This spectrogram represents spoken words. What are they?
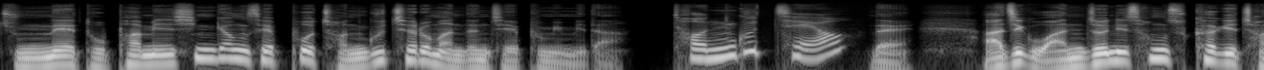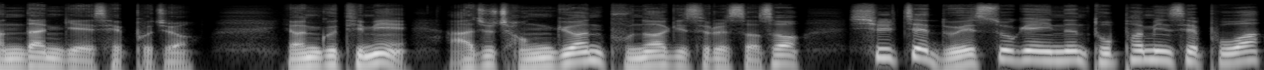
중내 도파민 신경세포 전구체로 만든 제품입니다. 전구체요? 네, 아직 완전히 성숙하기 전 단계의 세포죠. 연구팀이 아주 정교한 분화 기술을 써서 실제 뇌 속에 있는 도파민 세포와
